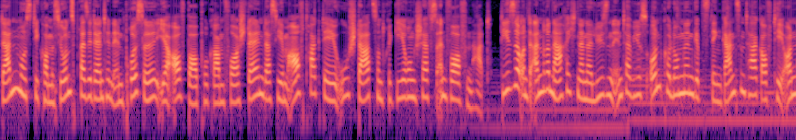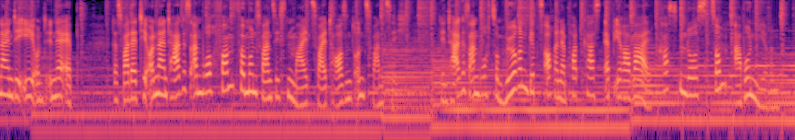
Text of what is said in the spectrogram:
Dann muss die Kommissionspräsidentin in Brüssel ihr Aufbauprogramm vorstellen, das sie im Auftrag der EU-Staats- und Regierungschefs entworfen hat. Diese und andere Nachrichten, Analysen, Interviews und Kolumnen gibt's den ganzen Tag auf t-online.de und in der App. Das war der T-Online-Tagesanbruch vom 25. Mai 2020. Den Tagesanbruch zum Hören gibt's auch in der Podcast-App Ihrer Wahl, kostenlos zum Abonnieren.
